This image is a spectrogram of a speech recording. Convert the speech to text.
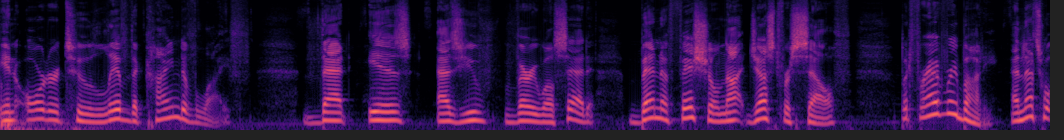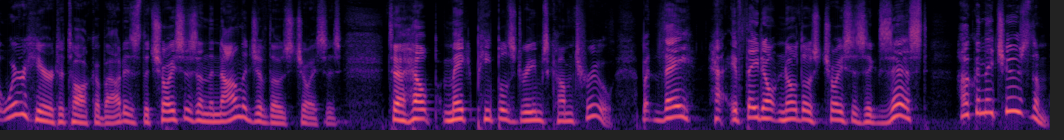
in order to live the kind of life that is, as you've very well said, beneficial not just for self, but for everybody. And that's what we're here to talk about is the choices and the knowledge of those choices to help make people's dreams come true. But they if they don't know those choices exist, how can they choose them?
